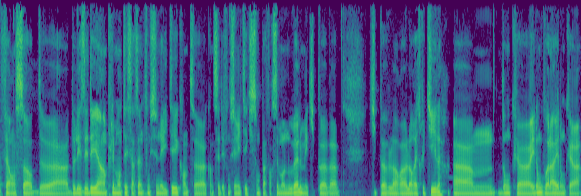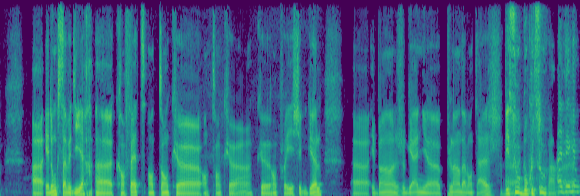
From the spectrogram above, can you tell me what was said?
faire en sorte de de les aider à implémenter certaines fonctionnalités quand quand c'est des fonctionnalités qui sont pas forcément nouvelles, mais qui peuvent qui peuvent leur euh, leur être utiles. Euh, donc euh, et donc voilà et donc euh, euh, et donc ça veut dire euh, qu'en fait en tant que en tant que, que employé chez Google, euh, eh ben je gagne euh, plein d'avantages. Des sous, beaucoup de sous. par, Un vélo,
